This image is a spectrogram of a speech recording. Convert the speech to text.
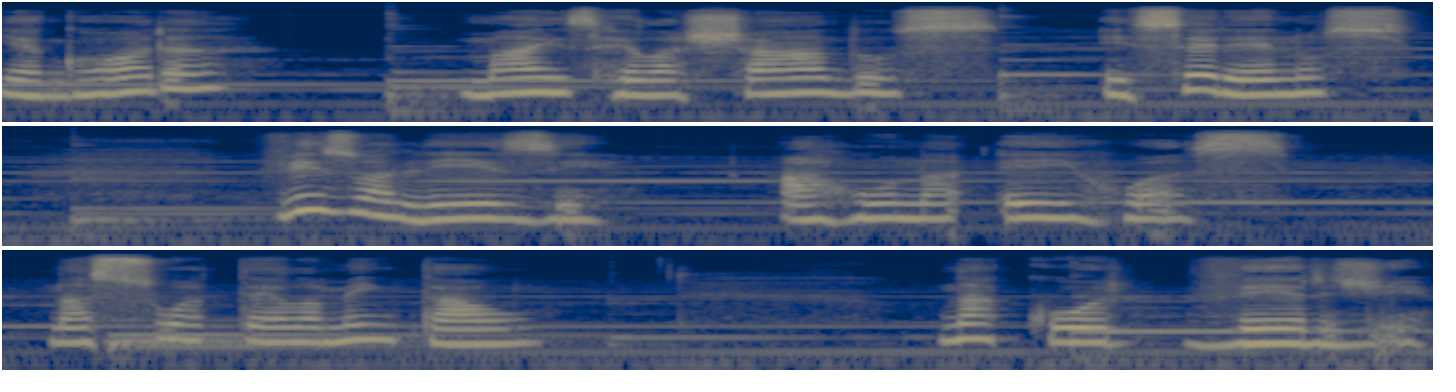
E agora mais relaxados e serenos, visualize a runa Eihuas na sua tela mental, na cor verde.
